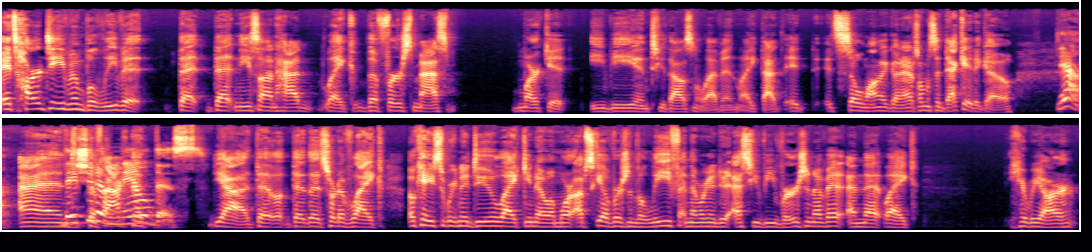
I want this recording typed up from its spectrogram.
it's hard to even believe it that that Nissan had like the first mass market EV in 2011. Like that, it it's so long ago now. It's almost a decade ago. Yeah, and they should the have nailed that- this. Yeah, the, the the sort of like okay, so we're gonna do like you know a more upscale version of the Leaf, and then we're gonna do an SUV version of it, and that like here we are,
